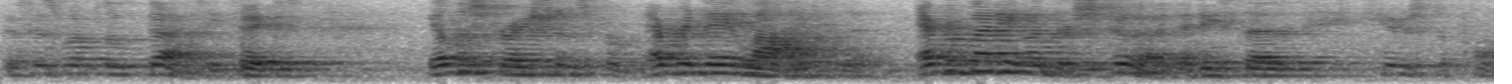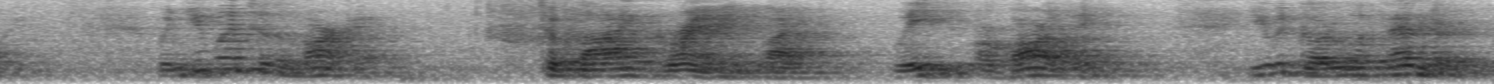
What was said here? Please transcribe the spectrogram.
This is what Luke does. He takes illustrations from everyday life that everybody understood, and he says, here's the point. When you went to the market to buy grain like wheat or barley, you would go to a vendor.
